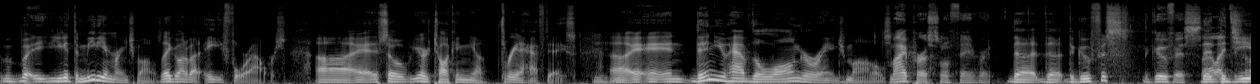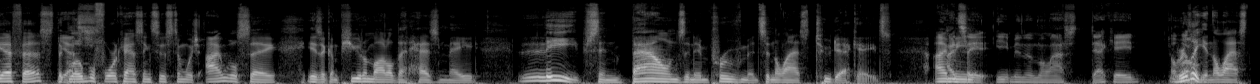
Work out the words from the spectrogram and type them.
But you get the medium range models. They go on about 84 hours. Uh, so you're talking you know three and a half days. Uh, and, and then you have the longer range models. My personal favorite, the the the goofus? The Goofus. The, like the GFS, the Yes. Global Forecasting System, which I will say is a computer model that has made leaps and bounds and improvements in the last two decades. I I'd mean, say even in the last decade. Really in the last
